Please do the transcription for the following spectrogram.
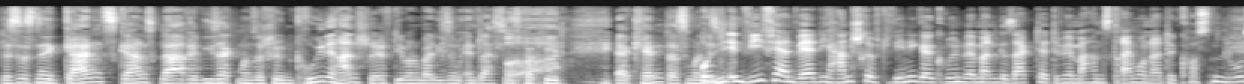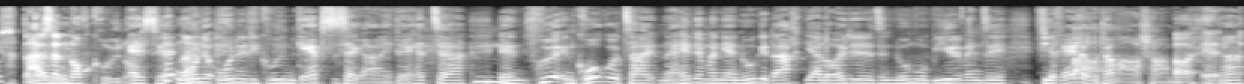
Das ist eine ganz, ganz klare, wie sagt man so schön, grüne Handschrift, die man bei diesem Entlastungspaket erkennt, dass man Und sieht, inwiefern wäre die Handschrift weniger grün, wenn man gesagt hätte, wir machen es drei Monate kostenlos? Dann ist er noch grüner. Also, Es, ohne, ohne die Grünen gäbe es ja gar nicht. Da hätte ja Hm. in, früher in GroKo-Zeiten, da hätte man ja nur gedacht, ja, Leute sind nur mobil, wenn sie vier Räder unterm Arsch haben. aber, äh, ja?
